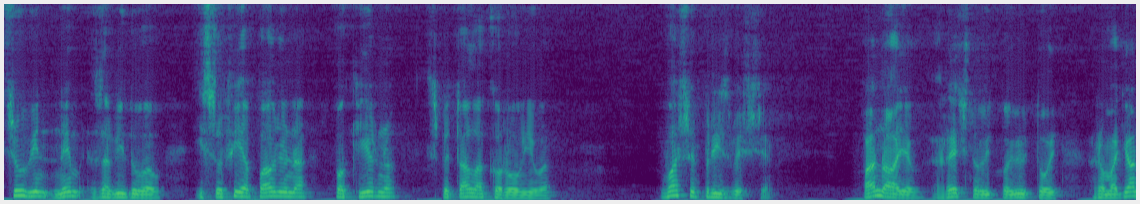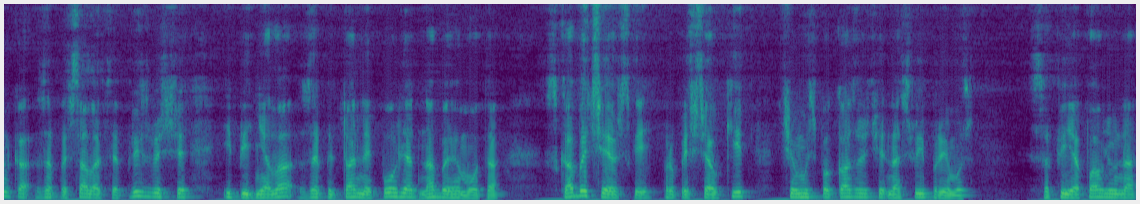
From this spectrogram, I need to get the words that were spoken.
Цю він ним завідував, і Софія Павлівна покірно спитала Коров'єва. Ваше прізвище? Панаєв, гречно відповів той. Громадянка записала це прізвище і підняла запитальний погляд на бегемота. Скабичевський, пропищав кіт, чомусь показуючи на свій примус. Софія Павлівна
